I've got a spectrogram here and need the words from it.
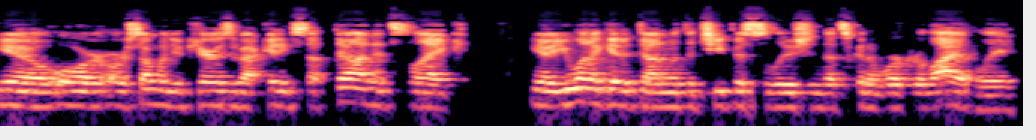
you know, or, or someone who cares about getting stuff done, it's like, you know, you want to get it done with the cheapest solution that's going to work reliably.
